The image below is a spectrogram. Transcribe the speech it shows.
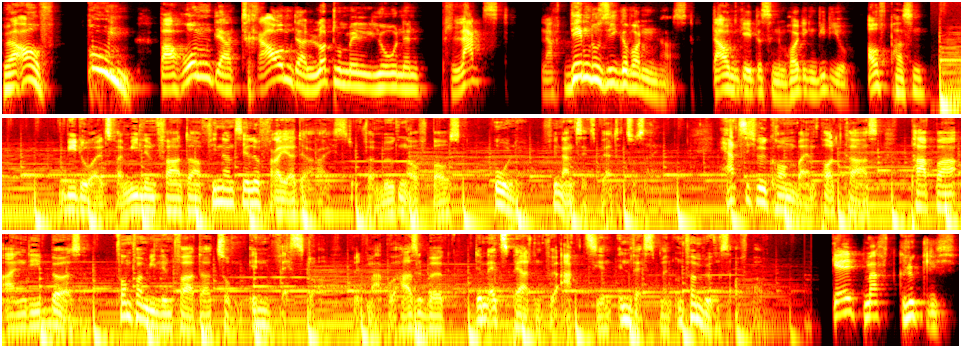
hör auf. Boom! Warum der Traum der Lottomillionen platzt, nachdem du sie gewonnen hast. Darum geht es in dem heutigen Video. Aufpassen! Wie du als Familienvater finanzielle Freiheit erreichst und Vermögen aufbaust, ohne Finanzexperte zu sein. Herzlich willkommen beim Podcast Papa an die Börse. Vom Familienvater zum Investor mit Marco Haselberg, dem Experten für Aktien, Investment und Vermögensaufbau. Geld macht glücklich.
